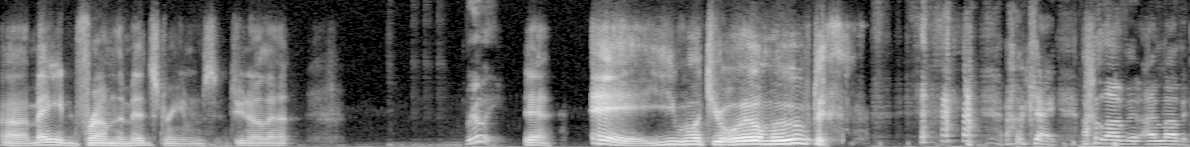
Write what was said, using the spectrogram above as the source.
uh, made from the midstreams. Do you know that? Really? Yeah. Hey, you want your oil moved? Okay, I love it. I love it.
